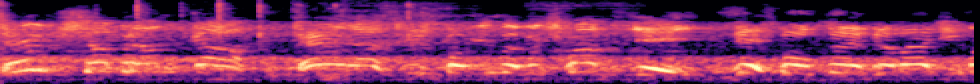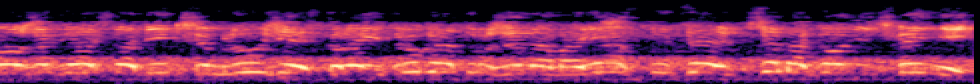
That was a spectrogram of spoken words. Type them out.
Pierwsza bramka! Teraz już powinno być łatwiej. Zespół, który prowadzi, może grać na większym luzie. Z kolei druga drużyna ma jasny cel. Trzeba gonić wynik.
